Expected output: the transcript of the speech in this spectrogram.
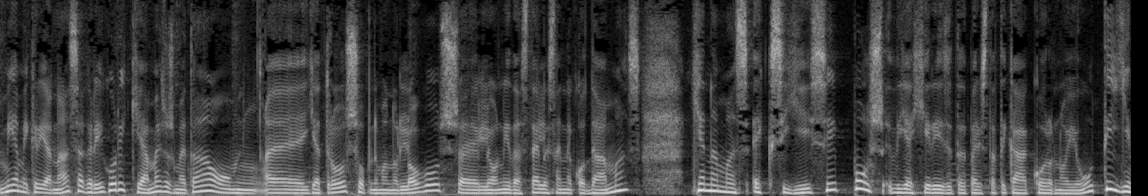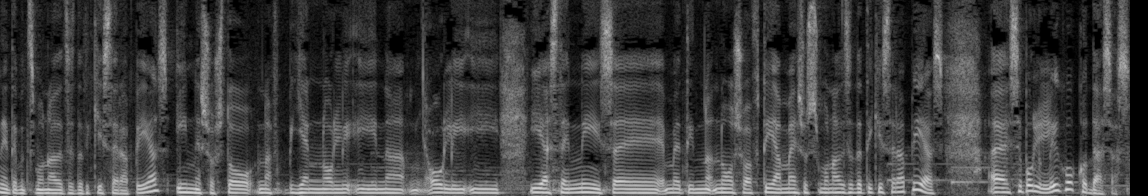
Μία μικρή ανάσα, γρήγορη και αμέσως μετά ο ε, γιατρός, ο πνευμονολόγος ε, Λεωνίδας Στέλλα θα είναι κοντά μας για να μας εξηγήσει πώς διαχειρίζεται τα περιστατικά κορονοϊού, τι γίνεται με τις μονάδες της εντατική θεραπείας, είναι σωστό να πηγαίνουν όλοι, οι, να, όλοι οι, οι ασθενείς ε, με την νόσο αυτή αμέσως στις μονάδες εντατική θεραπείας. Ε, σε πολύ λίγο κοντά σας.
